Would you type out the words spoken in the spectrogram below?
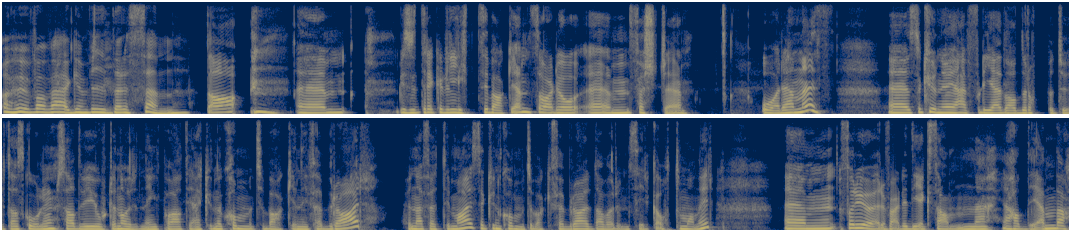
Og hvordan var veien videre sen? Da, um, hvis vi trekker det litt tilbake igjen, så var det jo um, første året hennes. Uh, så kunne jeg, fordi jeg da droppet ut av skolen, så hadde vi gjort en ordning på at jeg kunne komme tilbake igjen i februar. Hun er født i mai, så jeg kunne komme tilbake i februar. Da var hun ca. åtte måneder. Um, for å gjøre ferdig de eksamenene jeg hadde igjen, da,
